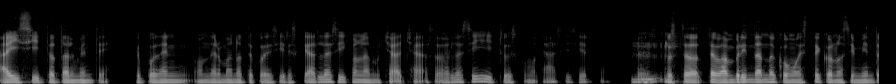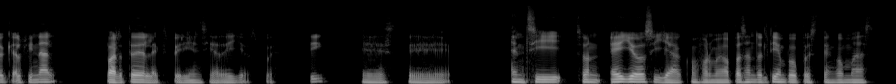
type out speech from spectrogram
ahí sí totalmente, te pueden un hermano te puede decir: "Es que hazle así con las muchachas, o hazle así", y tú es como "Ah, sí, cierto". Mm. Entonces, pues, te te van brindando como este conocimiento que al final parte de la experiencia de ellos, pues. Sí. Este, en sí son ellos, y ya conforme va pasando el tiempo, pues, tengo más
